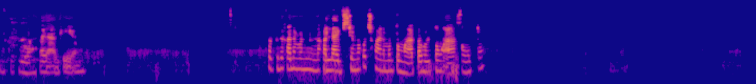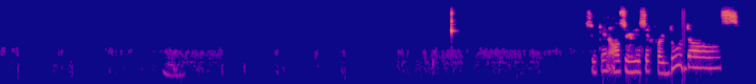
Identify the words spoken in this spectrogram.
Nagkukulang palagi yung pag naka naman naka-livestream ako, tsaka naman tumatahol tong asong to. So you can also use it for doodles.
